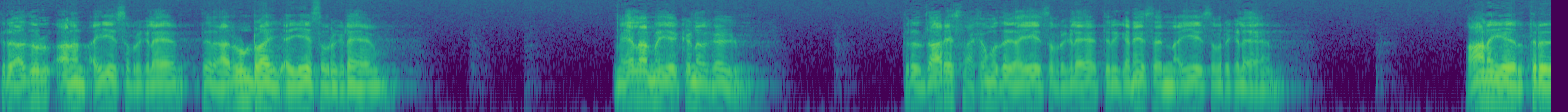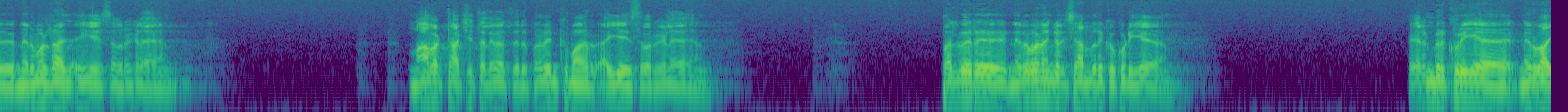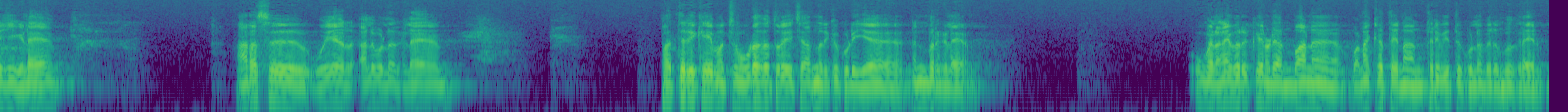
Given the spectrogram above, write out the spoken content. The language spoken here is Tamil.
திரு அதுல் ஆனந்த் ஐஏஎஸ் அவர்களே திரு அருண் ராய் ஐஏஎஸ் அவர்களே மேலாண்மை இயக்குநர்கள் திரு தாரேஸ் அகமது ஐஏஎஸ் அவர்களே திரு கணேசன் ஐஏஎஸ் அவர்களே ஆணையர் திரு நிர்மல்ராஜ் ஐஏஎஸ் அவர்களே மாவட்ட ஆட்சித்தலைவர் திரு பிரவீன்குமார் ஐஏஎஸ் அவர்களே பல்வேறு நிறுவனங்கள் சார்ந்திருக்கக்கூடிய பேரன்பிற்குரிய நிர்வாகிகளே அரசு உயர் அலுவலர்களே பத்திரிகை மற்றும் ஊடகத்துறை சார்ந்திருக்கக்கூடிய நண்பர்களே உங்கள் அனைவருக்கும் என்னுடைய அன்பான வணக்கத்தை நான் தெரிவித்துக் கொள்ள விரும்புகிறேன்.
